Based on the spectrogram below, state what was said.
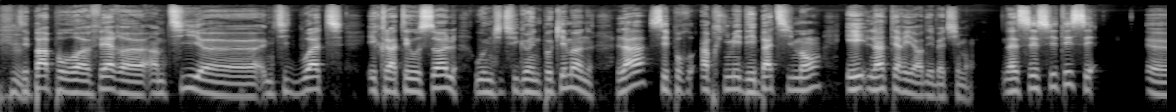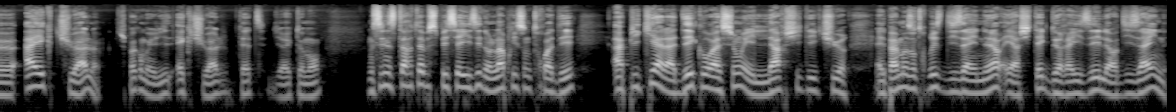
C'est pas pour faire un petit, une petite boîte éclatée au sol ou une petite figurine Pokémon. Là, c'est pour imprimer des bâtiments et l'intérieur des bâtiments. La société, c'est euh, Aectual. Je sais pas comment ils disent, Actual, peut-être directement. C'est une startup spécialisée dans l'impression 3D appliquée à la décoration et l'architecture. Elle permet aux entreprises designers et architectes de réaliser leur design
